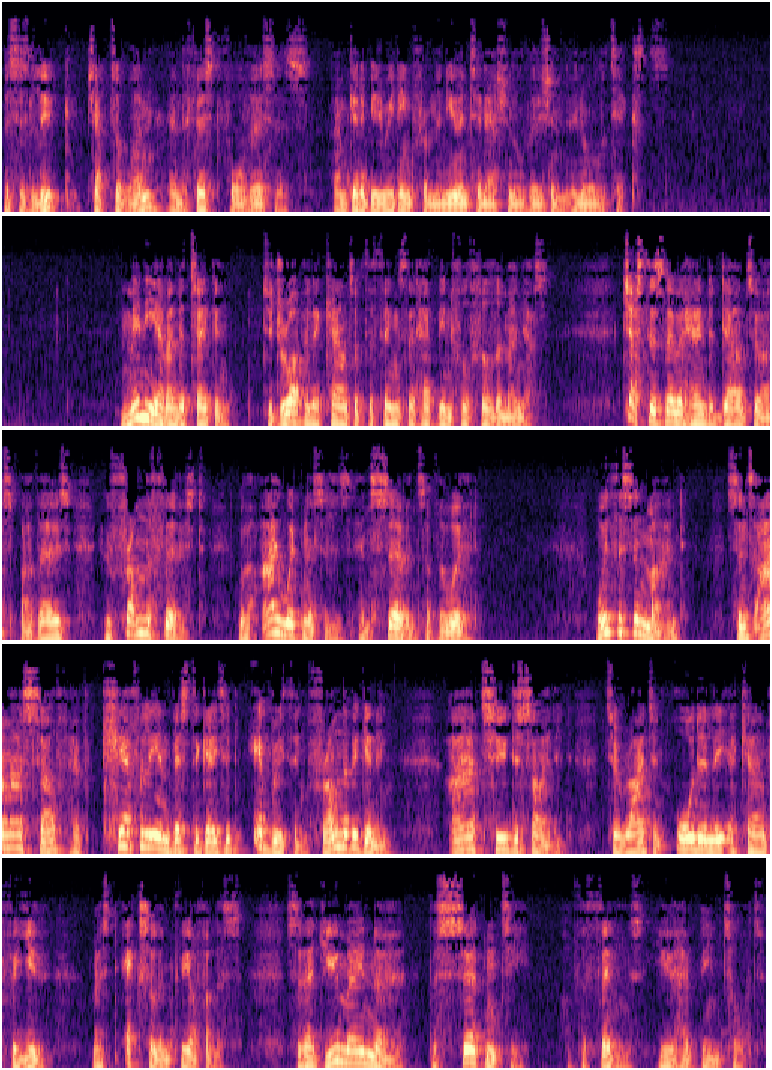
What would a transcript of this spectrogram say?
This is Luke chapter 1 and the first four verses. I'm going to be reading from the New International Version in all the texts. Many have undertaken to draw up an account of the things that have been fulfilled among us, just as they were handed down to us by those who from the first were eyewitnesses and servants of the word. With this in mind, since I myself have carefully investigated everything from the beginning, I too decided to write an orderly account for you, most excellent Theophilus, so that you may know the certainty of the things you have been taught.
